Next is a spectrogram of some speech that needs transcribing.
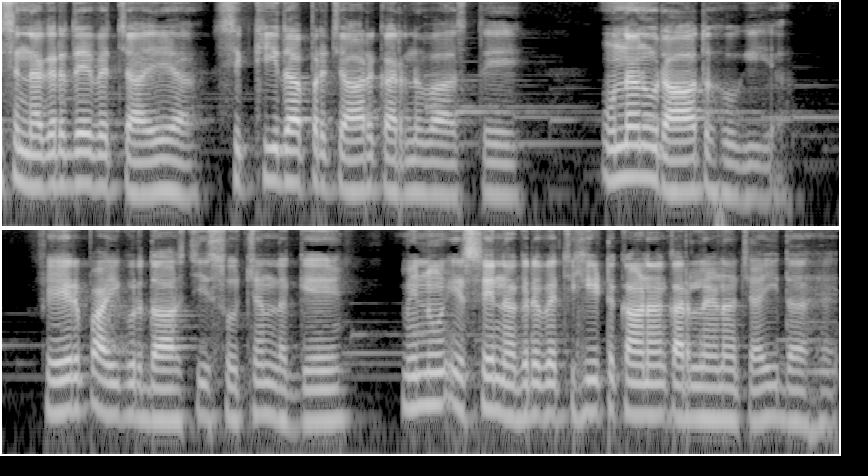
ਇਸ ਨਗਰ ਦੇ ਵਿੱਚ ਆਏ ਆ, ਸਿੱਖੀ ਦਾ ਪ੍ਰਚਾਰ ਕਰਨ ਵਾਸਤੇ, ਉਹਨਾਂ ਨੂੰ ਰਾਤ ਹੋ ਗਈ ਆ। ਫੇਰ ਭਾਈ ਗੁਰਦਾਸ ਜੀ ਸੋਚਣ ਲੱਗੇ, ਮੈਨੂੰ ਇਸੇ ਨਗਰ ਵਿੱਚ ਹੀ ਟਿਕਾਣਾ ਕਰ ਲੈਣਾ ਚਾਹੀਦਾ ਹੈ।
